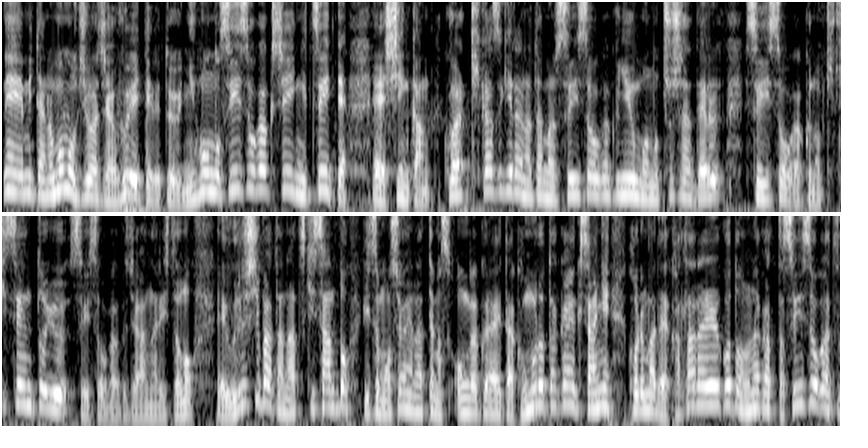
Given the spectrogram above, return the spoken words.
えーみたいなものをじわじわ増えているという日本の吹奏楽シーンについて、えー新刊。これは聞かず嫌いのための吹奏楽入門の著者である吹奏楽の聞き戦という吹奏楽ジャーナリストの、えー漆畑夏樹さんといつもお世話になってます。音楽ライター小室孝之さんにこれまで語られることのなかった吹奏楽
